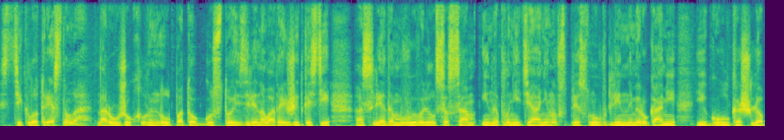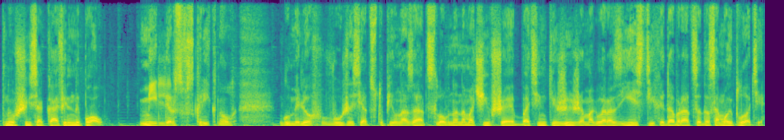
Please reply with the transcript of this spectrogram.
Стекло треснуло, наружу хлынул поток густой зеленоватой жидкости, а следом вывалился сам инопланетянин, всплеснув длинными руками и гулко шлепнувшийся кафельный пол. Миллерс вскрикнул. Гумилев в ужасе отступил назад, словно намочившая ботинки жижа могла разъесть их и добраться до самой плоти.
